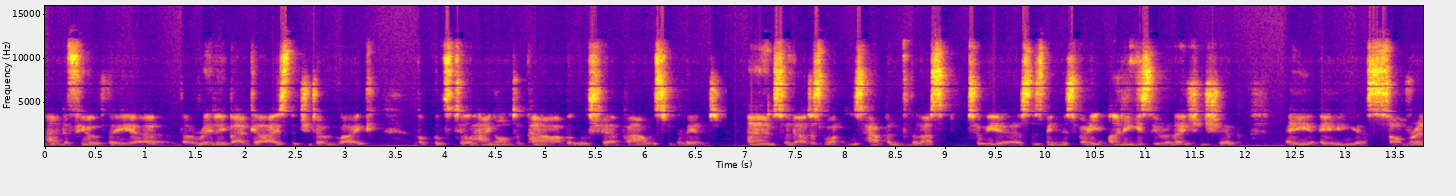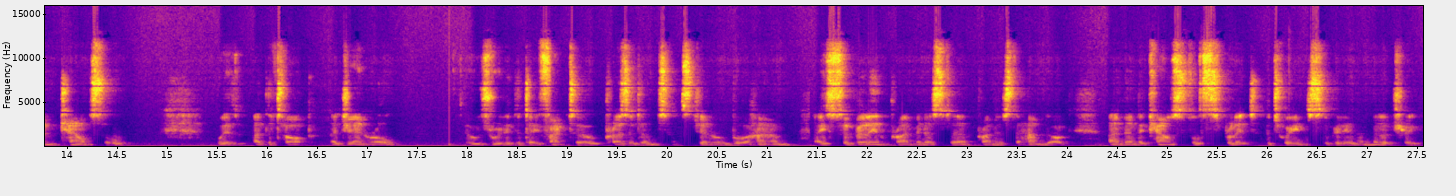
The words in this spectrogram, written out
and a few of the uh, the really bad guys that you don't like, but we'll still hang on to power, but we'll share power with civilians." And so that is what has happened for the last two years. There's been this very uneasy relationship, a, a sovereign council with at the top a general who's really the de facto president, it's General Burhan, a civilian prime minister, Prime Minister Hamdok, and then the council split between civilian and military,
